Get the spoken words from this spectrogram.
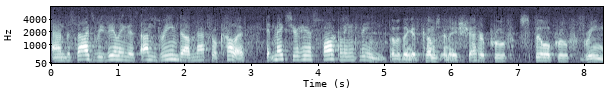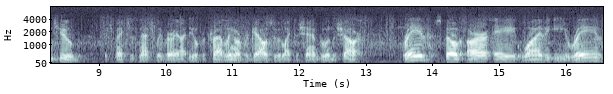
And besides revealing this undreamed of natural color, It makes your hair sparkling clean. Another thing, it comes in a shatterproof, spill-proof green tube, which makes it naturally very ideal for traveling or for gals who like to shampoo in the shower. Rayve, spelled R-A-Y-V-E, Rayve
